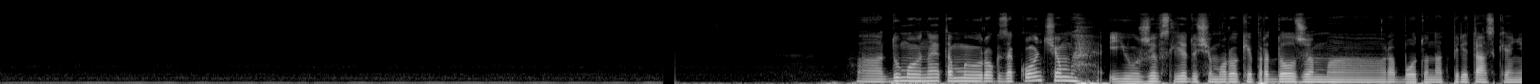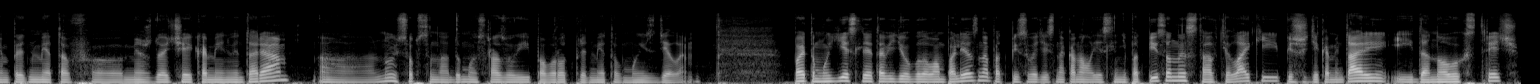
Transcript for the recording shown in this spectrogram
Думаю, на этом мы урок закончим и уже в следующем уроке продолжим а, работу над перетаскиванием предметов э, между ячейками инвентаря. А, ну и, собственно, думаю, сразу и поворот предметов мы сделаем. Поэтому, если это видео было вам полезно, подписывайтесь на канал, если не подписаны, ставьте лайки, пишите комментарии и до новых встреч!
